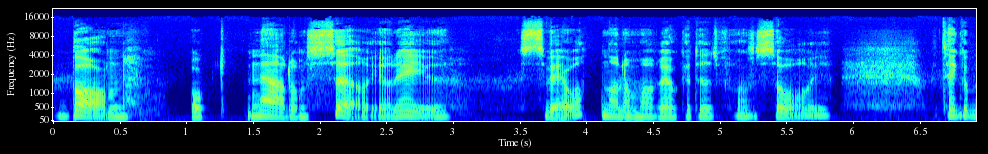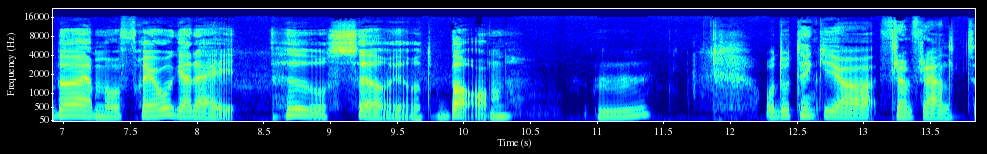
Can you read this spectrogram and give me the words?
barn och när de sörjer, det är ju svårt när mm. de har råkat ut för en sorg. Jag tänker börja med att fråga dig, hur sörjer ett barn? Mm. Och då tänker jag framförallt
